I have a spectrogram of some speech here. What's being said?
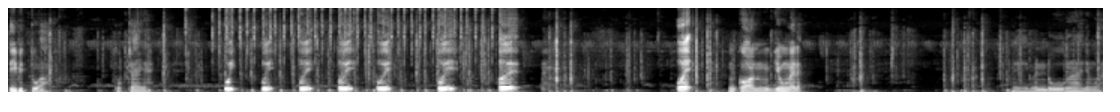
ตีผิดตัว ตกใจไงอุ้ยอุ้ยอุ้ยอุ้ยอุ้ยอุ้ยอุ้ยอุ้ยมังกรยุ่งอะไรเนี่ยมันดูง่ายจังวะ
